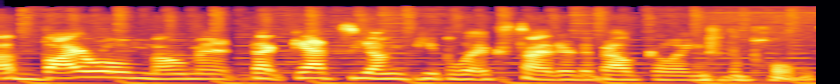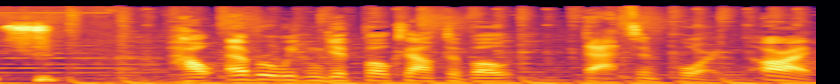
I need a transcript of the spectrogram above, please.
a viral moment that gets young people excited about going to the polls. However, we can get folks out to vote, that's important. All right,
